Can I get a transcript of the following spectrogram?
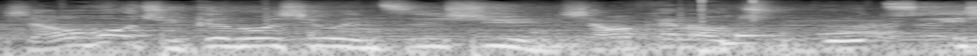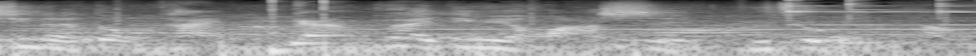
想要获取更多新闻资讯，想要看到主播最新的动态，赶快订阅华视 YouTube 频道。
